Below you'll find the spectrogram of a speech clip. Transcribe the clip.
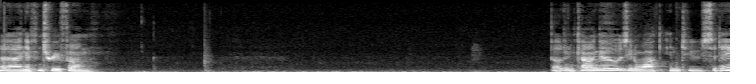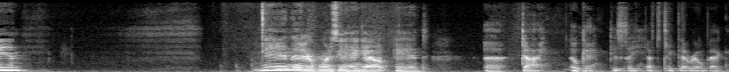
Uh, an infantry from Belgian Congo is going to walk into Sudan. And that airborne is going to hang out and uh, die. Okay, because they have to take that rail back.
